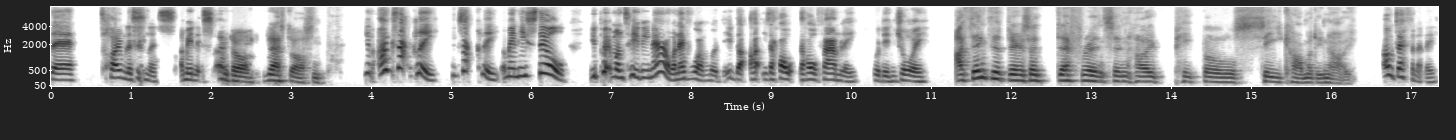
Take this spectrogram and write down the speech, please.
their timelessness. I mean, it's Dawson. That's Dawson. You know, exactly, exactly. I mean, he's still you put him on TV now, and everyone would. Uh, he's a whole the whole family would enjoy. I think that there's a difference in how people see comedy now. Oh, definitely.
